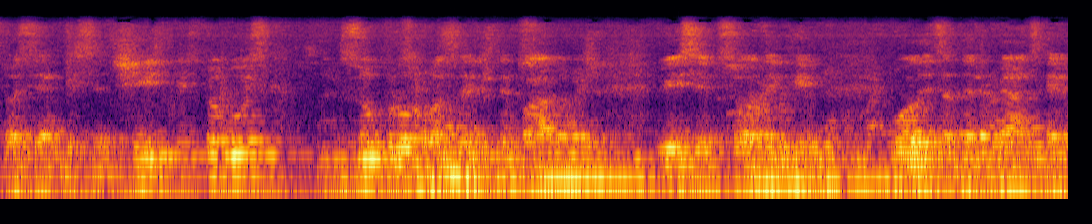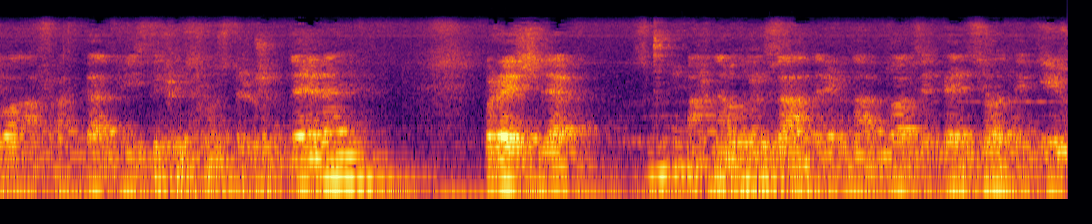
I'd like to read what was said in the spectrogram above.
176, місто Бузьк. Супрун Василь Степанович, 8 сотиків, вулиця Дерев'янська, Івана Франка, 294. Пришляк Анна Олександрівна, 25 сотиків,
